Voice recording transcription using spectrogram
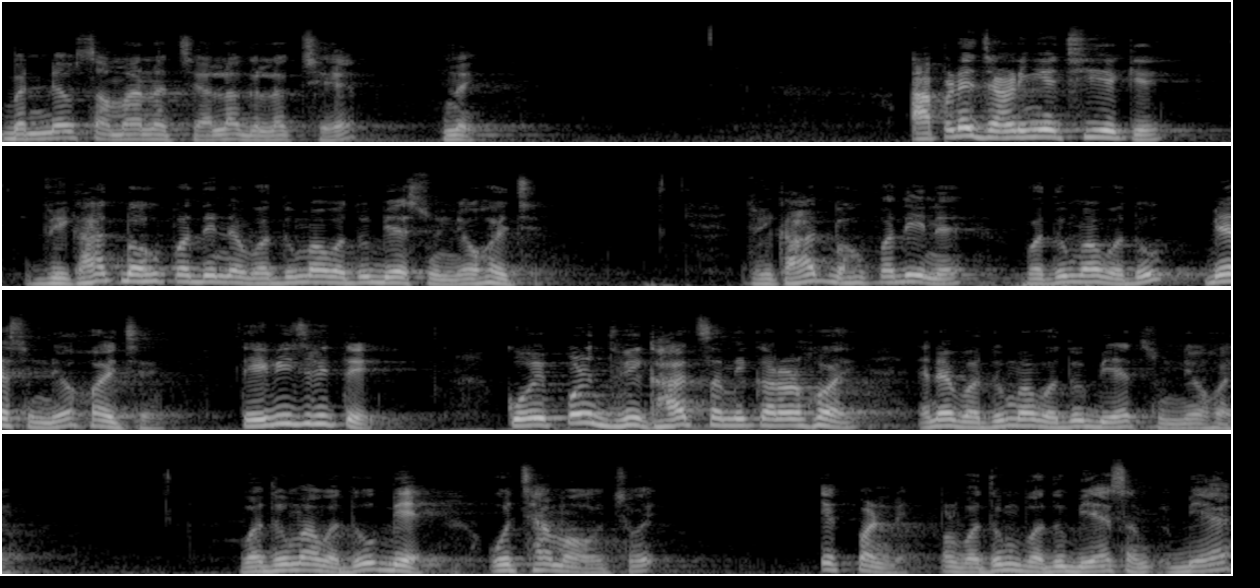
બંને સમાન જ છે, અલગ અલગ છે નહીં. આપણે જાણીએ છીએ કે દ્વિઘાત બહુપદીને વધુમાં વધુ બે શૂન્ય હોય છે. દ્વિઘાત બહુપદીને વધુમાં વધુ બે શૂન્ય હોય છે. તેવી જ રીતે કોઈ પણ દ્વિઘાત સમીકરણ હોય, એને વધુમાં વધુ બે જ શૂન્ય હોય. વધુમાં વધુ બે, ઓછામાં ઓછો એક પણ નહીં, પણ વધુમાં વધુ બે બે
